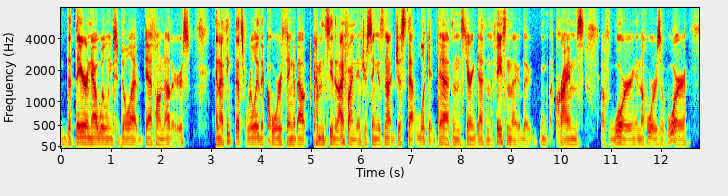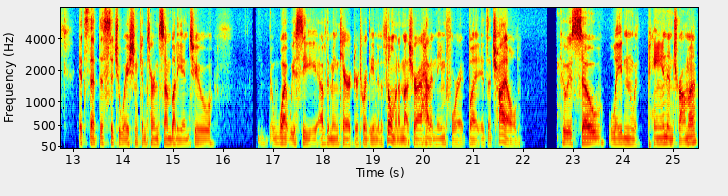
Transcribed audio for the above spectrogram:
that they are now willing to dole out death on others. And I think that's really the core thing about come and see that I find interesting is not just that look at death and staring death in the face and the, the crimes of war and the horrors of war. It's that this situation can turn somebody into what we see of the main character toward the end of the film. And I'm not sure I have a name for it, but it's a child who is so laden with pain and trauma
